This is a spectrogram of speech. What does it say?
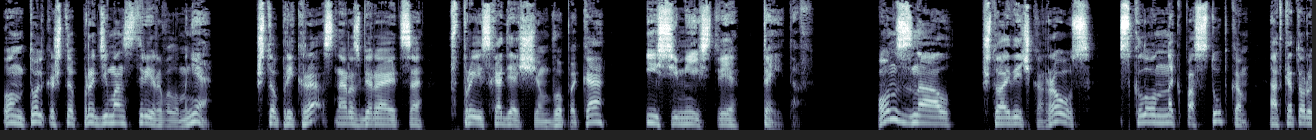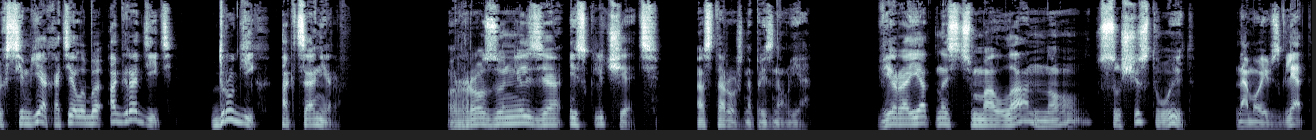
Он только что продемонстрировал мне, что прекрасно разбирается в происходящем в ОПК и семействе Тейтов. Он знал, что овечка Роуз склонна к поступкам, от которых семья хотела бы оградить других акционеров. «Розу нельзя исключать», — осторожно признал я. Вероятность мала, но существует. На мой взгляд,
